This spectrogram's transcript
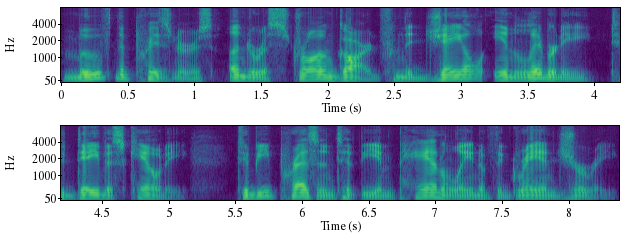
moved the prisoners under a strong guard from the jail in Liberty to Daviess County to be present at the impaneling of the grand jury.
